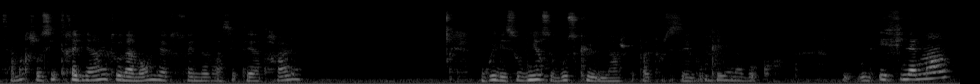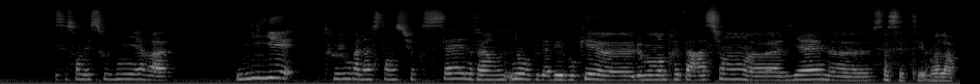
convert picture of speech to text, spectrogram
ça marche aussi très bien, étonnamment, bien que ce soit une œuvre assez théâtrale. Donc oui, les souvenirs se bousculent. Hein. Je ne peux pas tous les évoquer, il y en a beaucoup. Et finalement, ce sont des souvenirs euh, liés toujours à l'instant sur scène Enfin, non, vous avez évoqué euh, le moment de préparation euh, à Vienne. euh, Ça, c'était, voilà,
